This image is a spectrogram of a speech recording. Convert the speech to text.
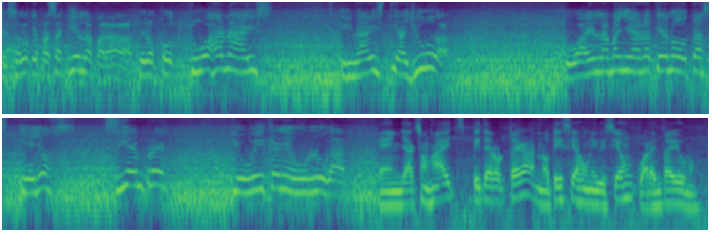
Eso es lo que pasa aquí en la parada. Pero tú vas a NICE y NICE te ayuda. Tú vas en la mañana, te anotas y ellos siempre te ubican en un lugar. En Jackson Heights, Peter Ortega, Noticias Univisión 41.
